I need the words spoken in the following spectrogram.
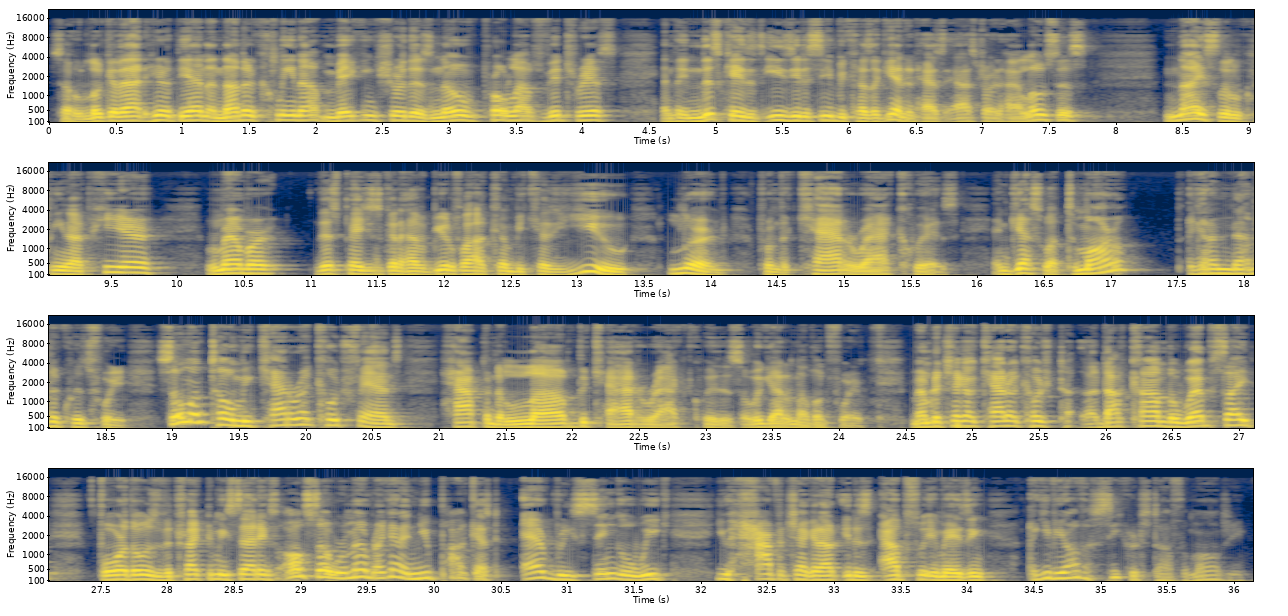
So look at that here at the end, another cleanup, making sure there's no prolapse vitreous. And in this case, it's easy to see because again, it has asteroid hyalosis. Nice little cleanup here. Remember, this patient is going to have a beautiful outcome because you learned from the cataract quiz. And guess what? Tomorrow, I got another quiz for you. Someone told me Cataract Coach fans happen to love the cataract quizzes, so we got another one for you. Remember to check out cataractcoach.com, the website for those vitrectomy settings. Also, remember, I got a new podcast every single week. You have to check it out. It is absolutely amazing. I give you all the secrets to ophthalmology.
